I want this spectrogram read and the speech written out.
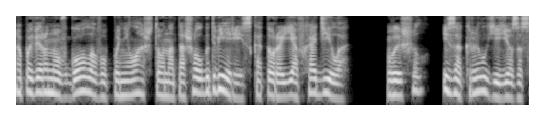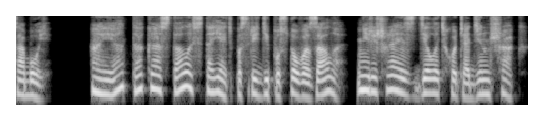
а повернув голову, поняла, что он отошел к двери, из которой я входила. Вышел и закрыл ее за собой. А я так и осталась стоять посреди пустого зала, не решаясь сделать хоть один шаг.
